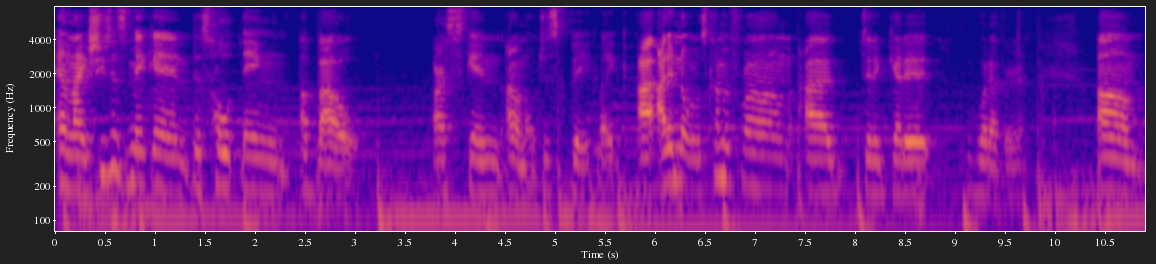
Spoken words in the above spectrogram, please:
And like she's just making this whole thing about our skin, I don't know, just big. Like I, I didn't know where it was coming from. I didn't get it, whatever. Um,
